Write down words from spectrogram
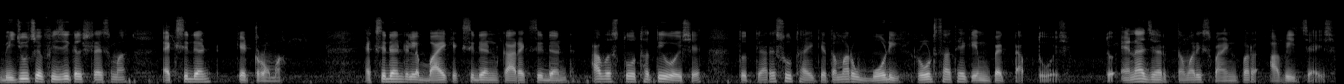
બીજું છે ફિઝિકલ સ્ટ્રેસમાં એક્સિડન્ટ કે ટ્રોમા એક્સિડન્ટ એટલે બાઇક એક્સિડન્ટ કાર એક્સિડન્ટ આ વસ્તુઓ થતી હોય છે, તો ત્યારે શું થાય કે તમારું બોડી રોડ સાથે એક ઇમ્પેક્ટ આપતું હોય છે. તો એના જર્ક તમારી સ્પાઇન પર આવી જ જાય છે.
